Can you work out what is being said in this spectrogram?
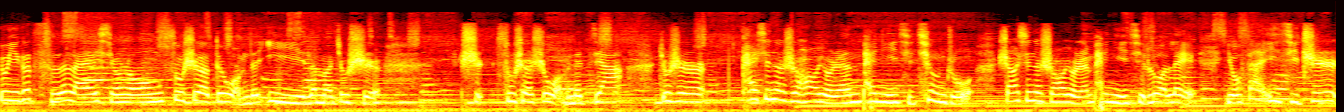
用一个词来形容宿舍对我们的意义，那么就是是宿舍是我们的家，就是。开心的时候有人陪你一起庆祝，伤心的时候有人陪你一起落泪，有饭一起吃，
